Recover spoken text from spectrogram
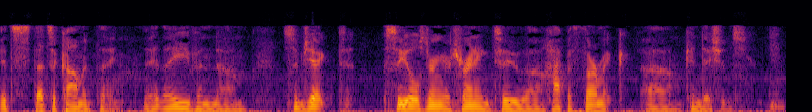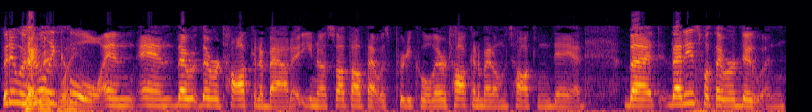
it's that's a common thing. They they even um, subject SEALs during their training to uh, hypothermic uh, conditions. But it was really cool, and and they were they were talking about it, you know. So I thought that was pretty cool. They were talking about it on the Talking Dead, but that is what they were doing.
